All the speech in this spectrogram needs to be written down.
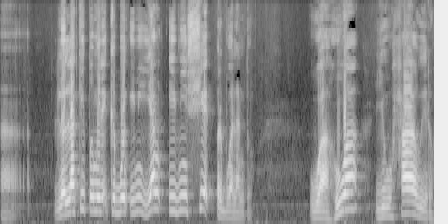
uh, lelaki pemilik kebun ini yang initiate perbualan tu. Wa huwa yuhawiru.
